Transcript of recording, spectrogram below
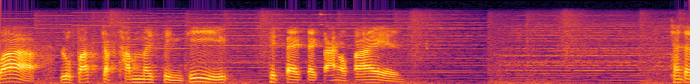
ว่าลูฟัสกลับทำในสิ่งที่ผิดแปลกแตกต่างออกไป ฉันจะ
